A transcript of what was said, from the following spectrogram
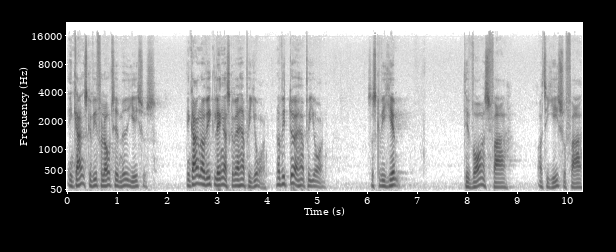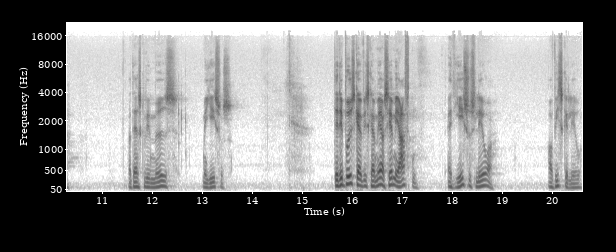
En gang skal vi få lov til at møde Jesus. En gang, når vi ikke længere skal være her på jorden. Når vi dør her på jorden, så skal vi hjem til vores far og til Jesu far. Og der skal vi mødes med Jesus. Det er det budskab, vi skal have med os hjem i aften. At Jesus lever, og vi skal leve.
